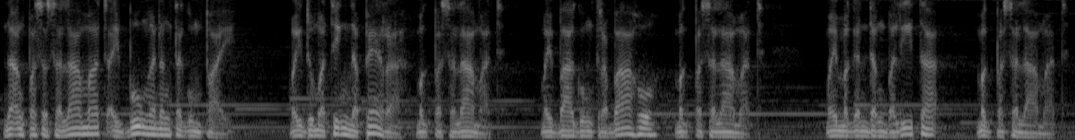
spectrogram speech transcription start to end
na ang pasasalamat ay bunga ng tagumpay. May dumating na pera, magpasalamat. May bagong trabaho, magpasalamat. May magandang balita, magpasalamat.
